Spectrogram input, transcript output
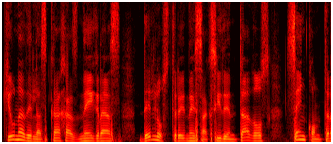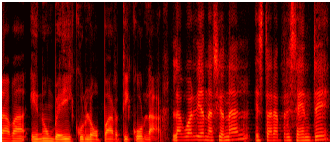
que una de las cajas negras de los trenes accidentados se encontraba en un vehículo particular. La Guardia Nacional estará presente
